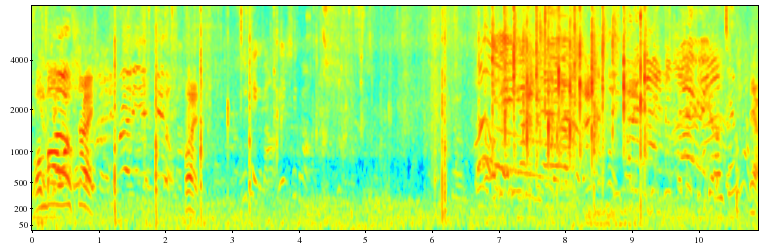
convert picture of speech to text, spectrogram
One ball, one strike. Play. You take him out. You just take him out. Yeah.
